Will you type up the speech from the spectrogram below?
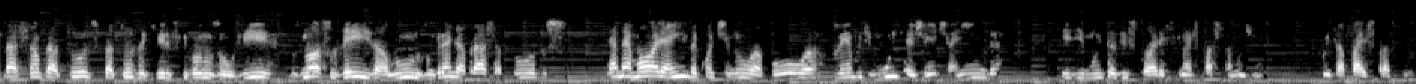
Abração para todos, para todos aqueles que vão nos ouvir, os nossos ex-alunos, um grande abraço a todos. Minha memória ainda continua boa, lembro de muita gente ainda e de muitas histórias que nós passamos juntos. Muita paz para todos.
